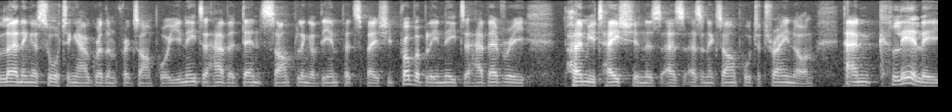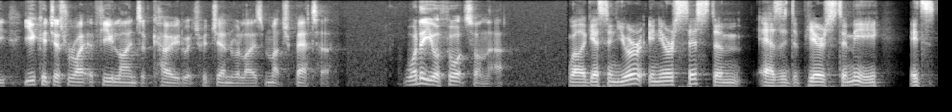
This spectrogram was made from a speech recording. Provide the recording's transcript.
Learning a sorting algorithm, for example, you need to have a dense sampling of the input space. You probably need to have every permutation as, as, as an example to train on. And clearly, you could just write a few lines of code which would generalize much better. What are your thoughts on that? Well, I guess in your in your system, as it appears to me, it's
